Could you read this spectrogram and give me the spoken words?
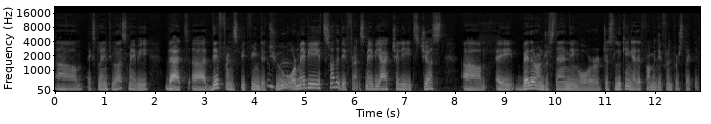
um, explain to us maybe that uh, difference between the 2 Mm-hmm. or maybe it's not a difference maybe actually it's just um, a better understanding or just looking at it from a different perspective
